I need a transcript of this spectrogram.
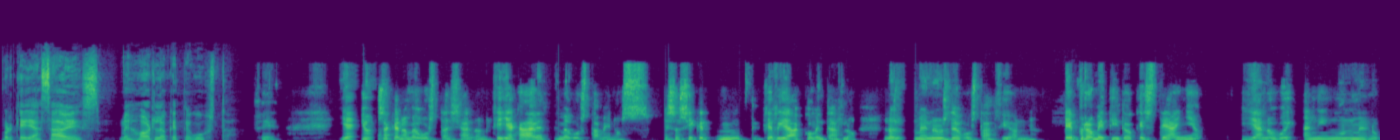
porque ya sabes mejor lo que te gusta. Sí. Y hay una cosa que no me gusta, Shannon, que ya cada vez me gusta menos. Eso sí que mm, querría comentarlo. Los menús de degustación. He prometido que este año ya no voy a ningún menú,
